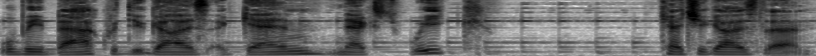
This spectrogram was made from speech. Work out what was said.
will be back with you guys again next week. Catch you guys then.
